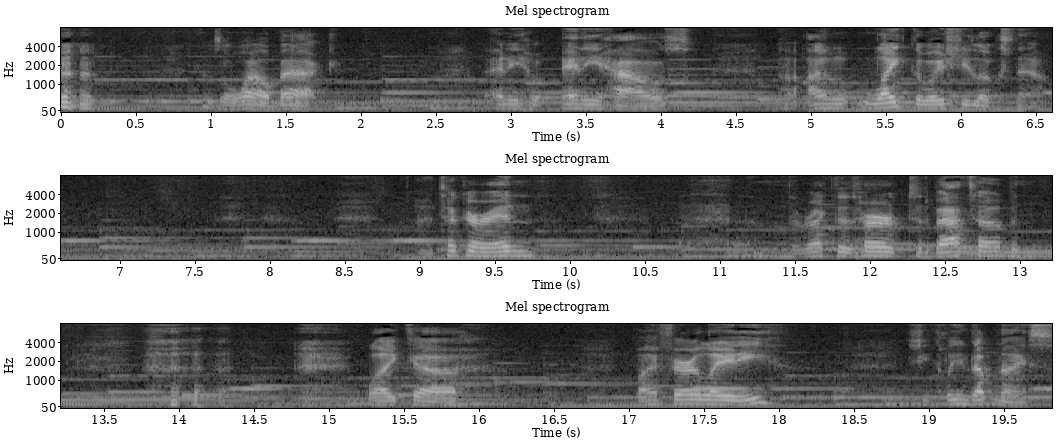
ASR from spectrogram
it was a while back any anyhows. Uh, I like the way she looks now. I took her in, directed her to the bathtub, and like uh, my fair lady, she cleaned up nice.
